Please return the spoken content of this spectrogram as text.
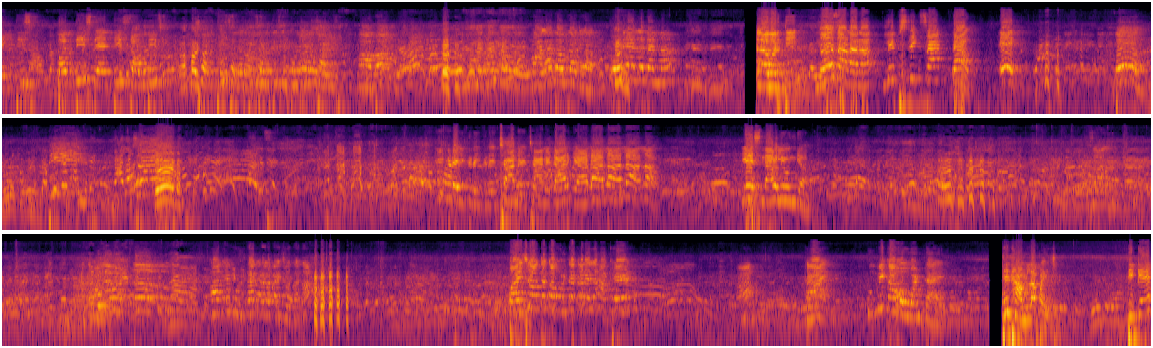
एकतीस बत्तीस तेहतीस चौतीस छत्तीस सदतीस अडतीस एकोणचाळीस चाळीस. बाबा. मला दम लागला. कोणी आणलं त्यांना? वरती न जाणारा लिपस्टिकचा डाग. एक दोन तीन इकडे इकडे इकडे. छान आहे छान आहे. डार्क आहे. आला आला आला आला. येस नाव लिहून घ्या आता मला वाटतं हा गेम उलटा करायला पाहिजे होता का उलटा करायला हा खेळ? काय? तुम्ही का हो म्हणताय ते थांबला पाहिजे. ठीक आहे?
